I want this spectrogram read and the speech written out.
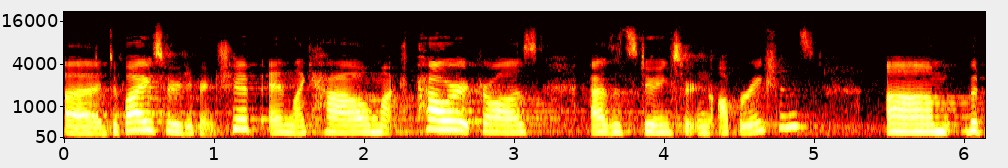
uh, device or a different chip and like how much power it draws as it's doing certain operations. Um, but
